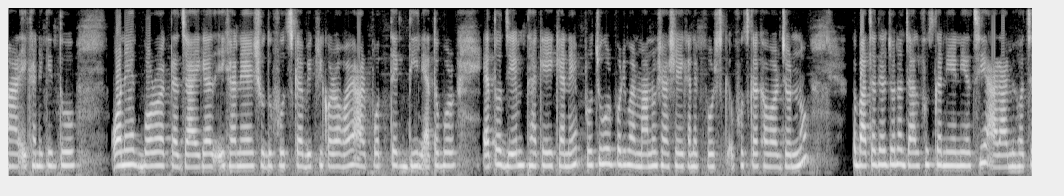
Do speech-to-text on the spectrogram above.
আর এখানে কিন্তু অনেক বড় একটা জায়গা। এখানে শুধু ফুচকা বিক্রি করা হয়। আর প্রত্যেক দিন এত বড়, এত জেম থাকে এখানে। প্রচুর পরিমাণ মানুষ আসে এখানে ফুচকা ফুচকা খাওয়ার জন্য। তো বাচ্চাদের জন্য জাল ফুচকা নিয়ে নিয়েছি, আর আমি হচ্ছে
